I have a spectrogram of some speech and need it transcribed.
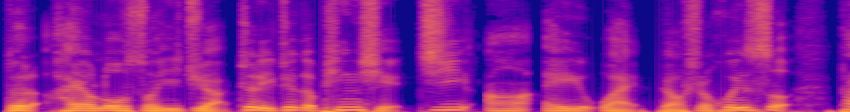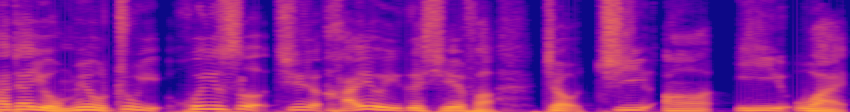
对了，还要啰嗦一句啊，这里这个拼写 G R A Y 表示灰色，大家有没有注意？灰色其实还有一个写法叫 G R E Y，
